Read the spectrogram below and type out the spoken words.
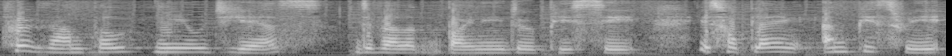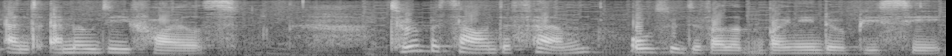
For example, NeoGS, developed by NedoPC, is for playing MP3 and MOD files. TurboSound FM, also developed by NedoPC,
